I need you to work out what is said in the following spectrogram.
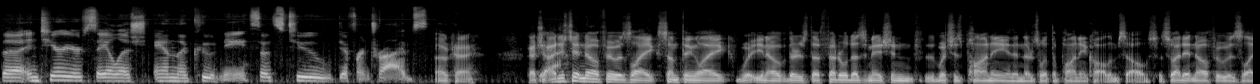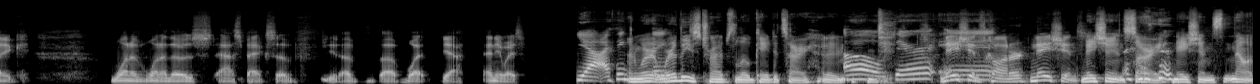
the Interior Salish and the Kootenai. So it's two different tribes. Okay. Gotcha. Yeah. I just didn't know if it was like something like you know, there's the federal designation, which is Pawnee, and then there's what the Pawnee call themselves. So I didn't know if it was like one of one of those aspects of you know, of, of what. Yeah. Anyways. Yeah, I think. And where, they, where are these tribes located? Sorry, I didn't. Oh, they're nations, in, Connor. Nations. Nations. Sorry, nations. No,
